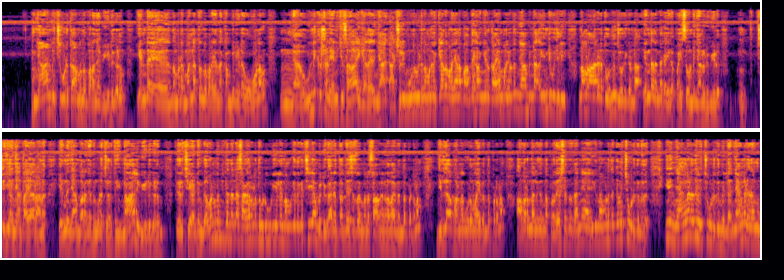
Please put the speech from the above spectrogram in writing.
ഞാൻ വെച്ചു കൊടുക്കാമെന്ന് പറഞ്ഞ വീടുകളും എന്റെ നമ്മുടെ മന്നത്ത് എന്ന് പറയുന്ന കമ്പനിയുടെ ഓണർ ഉണ്ണികൃഷ്ണൻ എനിക്ക് സഹായിക്കാം അതായത് ഞാൻ ആക്ച്വലി മൂന്ന് വീട് നമ്മൾ വെക്കാന്ന് പറഞ്ഞാണ് അപ്പൊ അദ്ദേഹം ഇങ്ങനെ ഒരു കാര്യം പറഞ്ഞിട്ട് ഞാൻ പിന്നെ ഇൻഡിവിജ്വലി നമ്മൾ ആരുടെ ഒന്നും ചോദിക്കണ്ട. എന്റെ തന്നെ കയ്യിലെ പൈസ കൊണ്ട് ഞാനൊരു വീട് ചെയ്യാൻ ഞാൻ തയ്യാറാണ് എന്ന് ഞാൻ പറഞ്ഞതും കൂടെ ചേർത്ത് ഈ നാല് വീടുകളും തീർച്ചയായിട്ടും ഗവൺമെന്റിന്റെ തന്നെ സഹകരണത്തോടു കൂടിയല്ലേ നമുക്ക് ഇതൊക്കെ ചെയ്യാൻ പറ്റൂ. കാരണം തദ്ദേശ സ്വയംഭരണ സ്ഥാപനങ്ങളുമായി ബന്ധപ്പെടണം ജില്ലാ ഭരണകൂടവുമായി ബന്ധപ്പെടണം അവർ നൽകുന്ന പ്രദേശത്ത് തന്നെയായിരിക്കും നമ്മൾ ഇതൊക്കെ വെച്ചു കൊടുക്കുന്നത്. ഇനി ഞങ്ങളിത് വെച്ചു കൊടുക്കുന്നില്ല. ഞങ്ങൾ ഇതങ്ങ്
